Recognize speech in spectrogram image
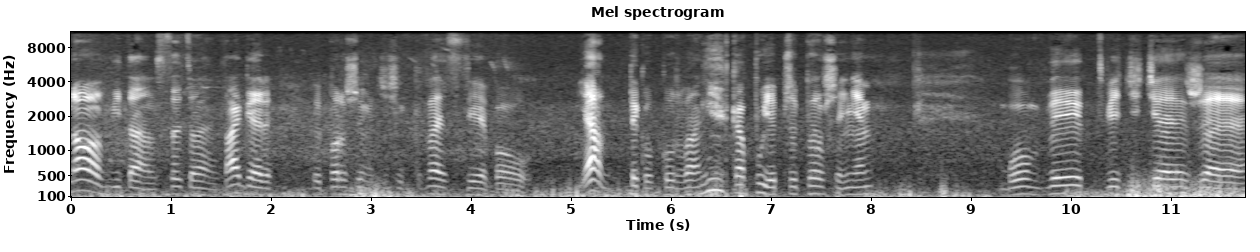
No, witam, z tej strony Tiger. Dzisiaj kwestię, bo ja tego kurwa nie kapuję przeproszeniem. Bo wy twierdzicie, że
